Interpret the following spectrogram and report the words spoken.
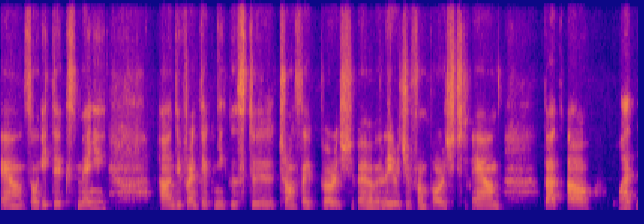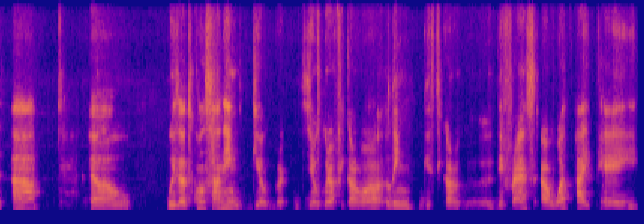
And so it takes many uh, different techniques to translate Polish uh, literature from Polish. And but uh, what uh, uh, without concerning geogra geographical or linguistical difference, what I pay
